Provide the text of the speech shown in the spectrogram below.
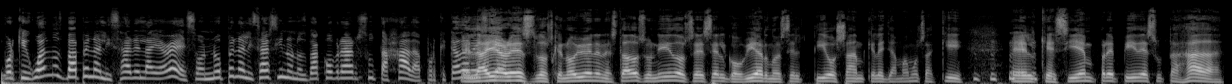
Porque igual nos va a penalizar el IRS o no penalizar, sino nos va a cobrar su tajada. Porque cada El vez que- IRS, los que no viven en Estados Unidos, es el gobierno, es el tío Sam que le llamamos aquí, el que siempre pide su tajada.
